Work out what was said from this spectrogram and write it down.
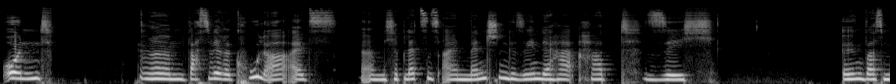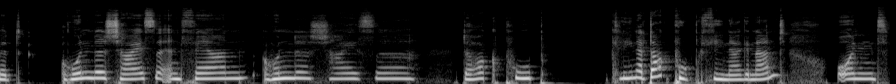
Und ähm, was wäre cooler als ähm, ich habe letztens einen Menschen gesehen, der ha hat sich irgendwas mit Hundescheiße entfernen, Hundescheiße, Dogpoop Cleaner, Dogpoop Cleaner genannt und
